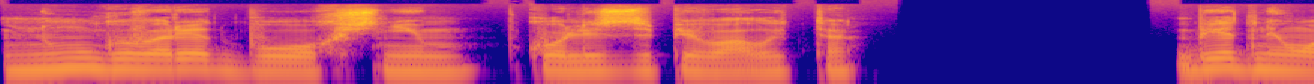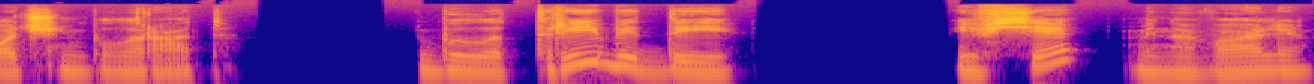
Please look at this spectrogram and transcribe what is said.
Ну, говорят, бог с ним, коли запевал-то. Бедный очень был рад. Было три беды, и все миновали.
